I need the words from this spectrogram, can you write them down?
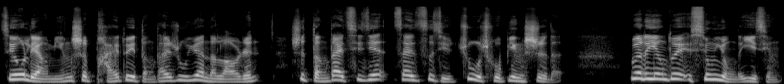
就有两名是排队等待入院的老人，是等待期间在自己住处病逝的。为了应对汹涌的疫情，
